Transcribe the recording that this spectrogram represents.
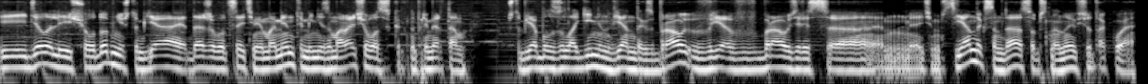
и делали еще удобнее, чтобы я даже вот с этими моментами не заморачивался, как, например, там чтобы я был залогинен в Яндекс брау... в, в браузере с э, этим с Яндексом, да, собственно, ну и все такое.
